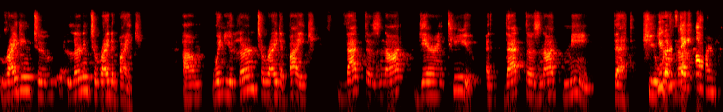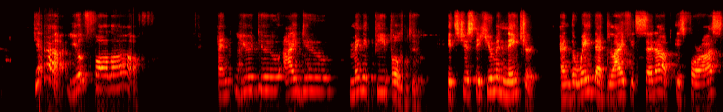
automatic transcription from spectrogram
riding to learning to ride a bike. Um, when you learn to ride a bike, that does not guarantee you, and that does not mean that you You're will going to not stay on. yeah, you'll fall off. And you do, I do, many people do. It's just the human nature. And the way that life is set up is for us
